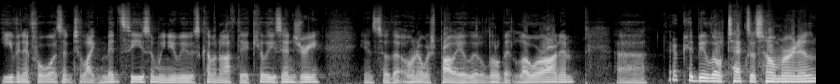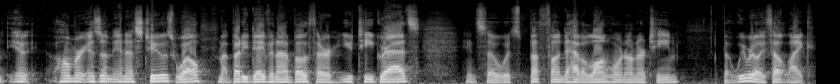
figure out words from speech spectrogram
even if it wasn't to like mid-season. We knew he was coming off the Achilles injury, and so the owner was probably a little, little bit lower on him. Uh, there could be a little Texas Homer in, Homerism in us too as well. My buddy Dave and I both are UT grads, and so it's fun to have a Longhorn on our team. But we really felt like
